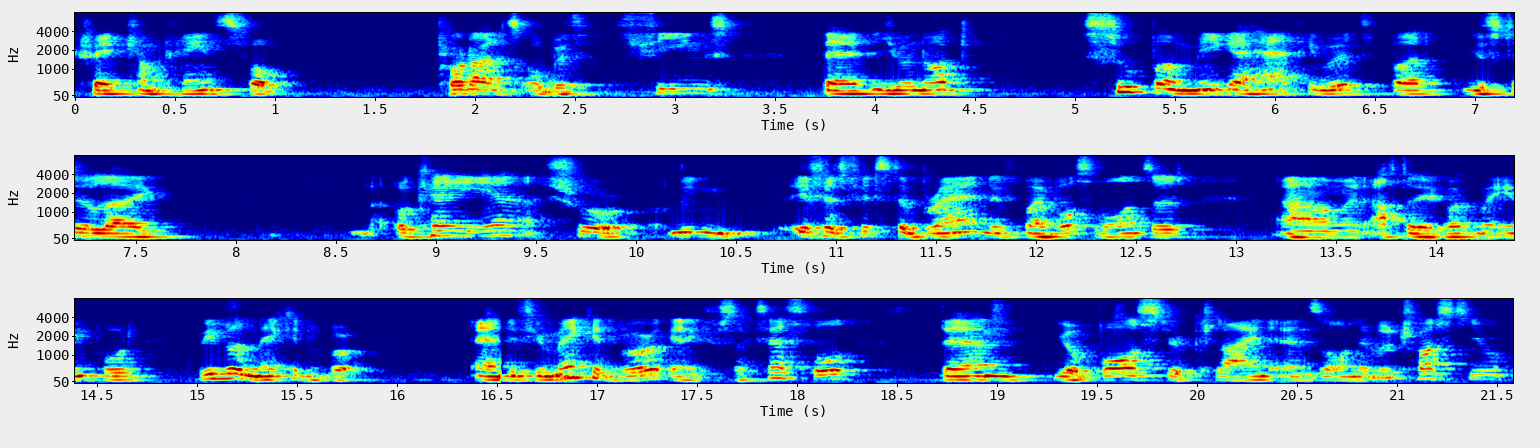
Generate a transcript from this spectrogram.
create campaigns for products or with themes that you're not super mega happy with, but you're still like, okay, yeah, sure. I mean, if it fits the brand, if my boss wants it, um, and after they got my input, we will make it work. And if you make it work and if you're successful, then your boss, your client, and so on, they will trust you.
